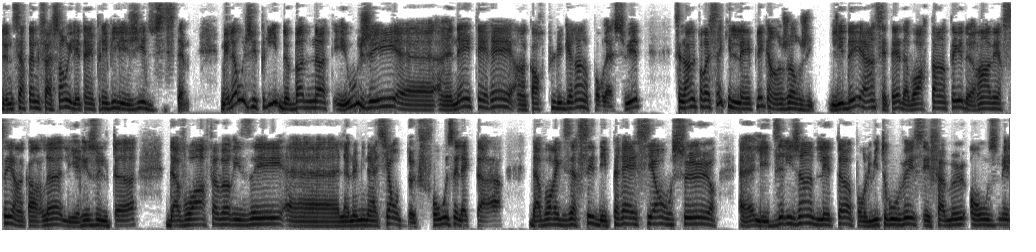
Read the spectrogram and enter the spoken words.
D'une certaine façon, il est un privilégié du système. Mais là où j'ai pris de bonnes notes et où j'ai euh, un intérêt encore plus grand pour la suite, c'est dans le procès qu'il l'implique en Georgie. L'idée, hein, c'était d'avoir tenté de renverser encore là les résultats, d'avoir favorisé euh, la nomination de faux électeurs, d'avoir exercé des pressions sur euh, les dirigeants de l'État pour lui trouver ces fameux 11 000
